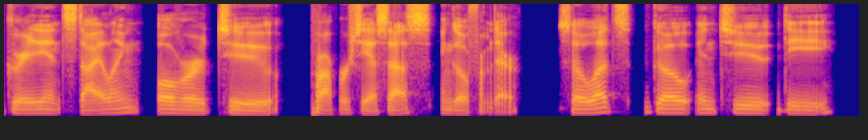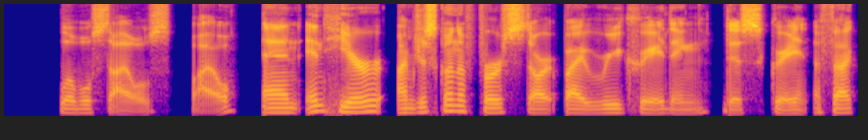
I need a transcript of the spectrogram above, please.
gradient styling over to proper CSS and go from there. So let's go into the global styles file. And in here, I'm just going to first start by recreating this gradient effect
